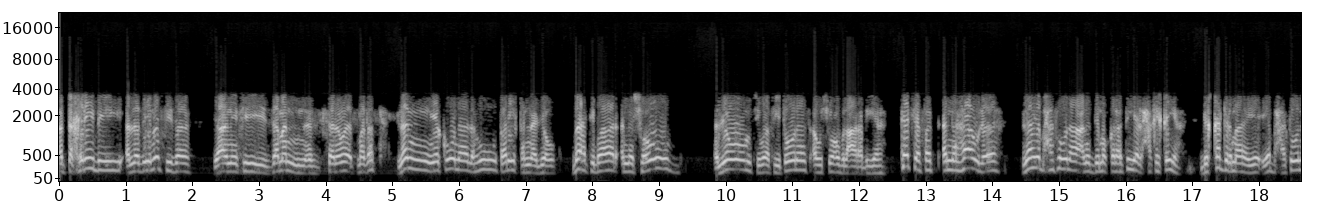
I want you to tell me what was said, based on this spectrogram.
التخريبي الذي نفذ يعني في زمن سنوات مضت لن يكون له طريقا اليوم باعتبار أن الشعوب اليوم سواء في تونس أو الشعوب العربية كشفت أن هؤلاء لا يبحثون عن الديمقراطية الحقيقية بقدر ما يبحثون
